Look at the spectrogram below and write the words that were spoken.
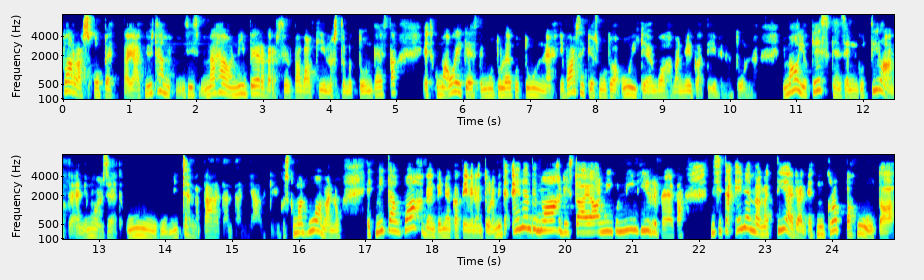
paras opettaja. Et nythän, siis mähän on niin perversillä tavalla kiinnostunut tunteista, että kun mä oikeasti, mulla tulee joku tunne, ja varsinkin jos mulla tulee oikein vahva negatiivinen tunne, niin mä oon jo kesken sen niin kuin tilanteen, niin mä oon se, että uuu, mitä mä päätän tämän jälkeen. Koska mä oon huomannut, että mitä vahvempi negatiivinen tunne, mitä enempi mä ahdistaa ja on niin, kuin niin hirveetä, niin sitä enemmän mä tiedän, että mun kroppa huutaa,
